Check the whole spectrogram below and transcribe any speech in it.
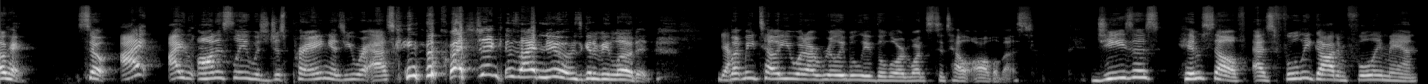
okay. So I I honestly was just praying as you were asking the question because I knew it was going to be loaded. Yeah. Let me tell you what I really believe the Lord wants to tell all of us. Jesus himself, as fully God and fully man,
